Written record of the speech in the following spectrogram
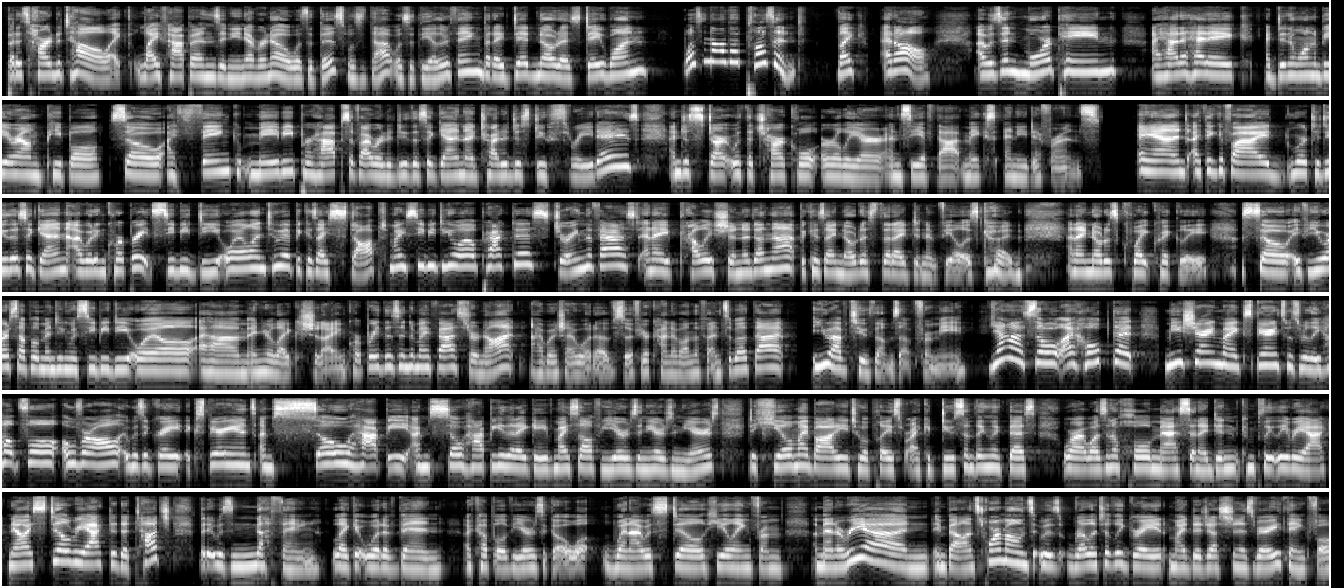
But it's hard to tell. Like life happens and you never know. Was it this? Was it that? Was it the other thing? But I did notice day one wasn't all that pleasant like at all. I was in more pain. I had a headache. I didn't want to be around people. So I think maybe perhaps if I were to do this again, I'd try to just do three days and just start with the charcoal earlier and see if that makes any difference. And I think if I were to do this again, I would incorporate CBD oil into it because I stopped my CBD oil practice during the fast. And I probably shouldn't have done that because I noticed that I didn't feel as good. And I noticed quite quickly. So if you are supplementing with CBD oil um, and you're like, should I incorporate this into my fast or not? I wish I would have. So if you're kind of on the fence about that, you have two thumbs up from me yeah, so I hope that me sharing my experience was really helpful. Overall, it was a great experience. I'm so happy. I'm so happy that I gave myself years and years and years to heal my body to a place where I could do something like this, where I wasn't a whole mess and I didn't completely react. Now, I still reacted a touch, but it was nothing like it would have been a couple of years ago when I was still healing from amenorrhea and imbalanced hormones. It was relatively great. My digestion is very thankful.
